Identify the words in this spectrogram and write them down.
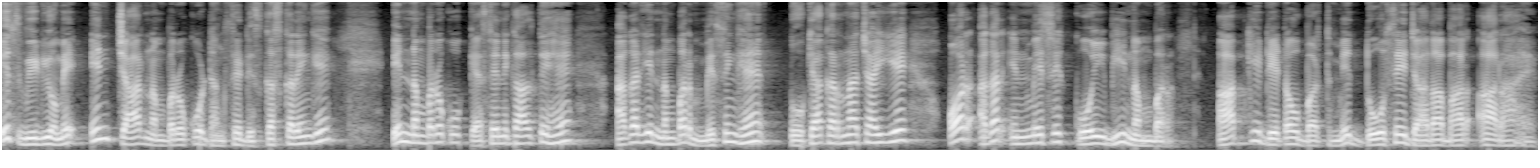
इस वीडियो में इन चार नंबरों को ढंग से डिस्कस करेंगे। इन नंबरों को कैसे निकालते हैं? अगर ये नंबर मिसिंग हैं तो क्या करना चाहिए? और अगर इनमें से कोई भी नंबर आपकी डेट ऑफ़ बर्थ में दो से ज़्यादा बार आ रहा है,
